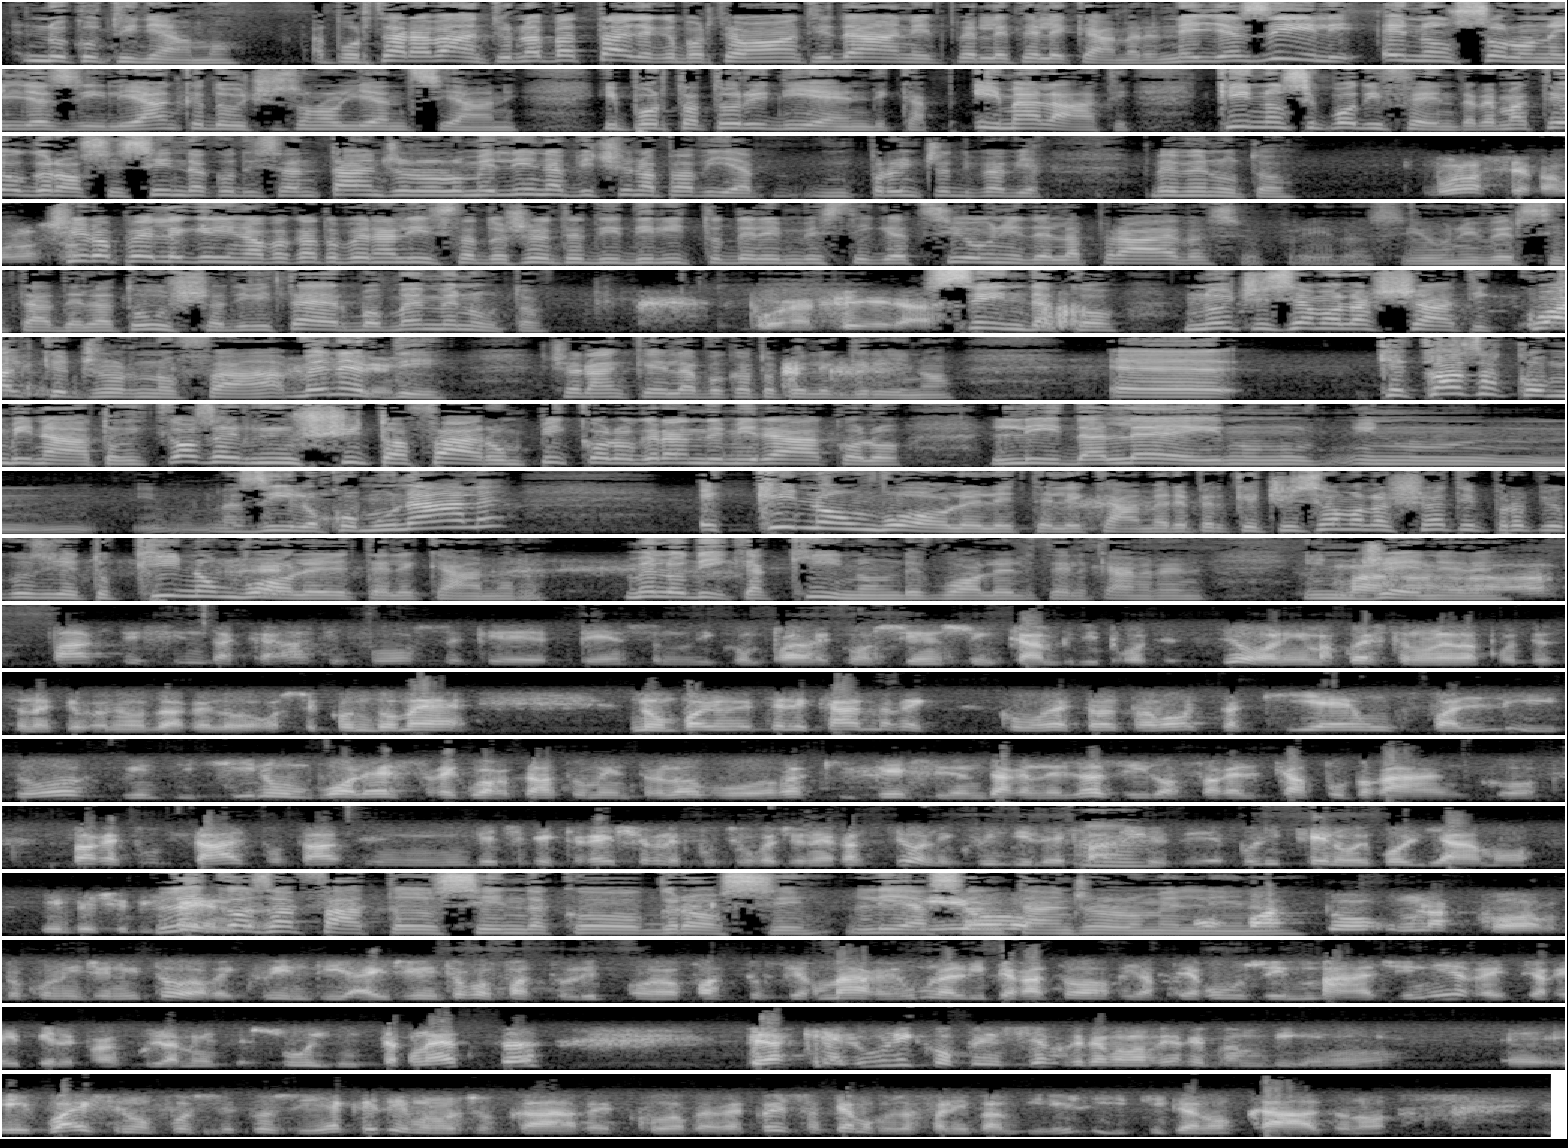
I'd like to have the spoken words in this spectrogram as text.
noi continuiamo a portare avanti una battaglia che portiamo avanti da anni per le telecamere, negli asili e non solo negli asili, anche dove ci sono gli anziani, i portatori di handicap, i malati, chi non si può difendere. Matteo Grossi, sindaco di Sant'Angelo Lomellina, vicino a Pavia, in provincia di Pavia. Benvenuto. Buonasera, buonasera. Ciro Pellegrino, avvocato penalista, docente di diritto delle investigazioni, della privacy, privacy, Università della Tuscia di Viterbo. Benvenuto. Buonasera. Sindaco, noi ci siamo lasciati qualche giorno fa, venerdì, c'era anche l'avvocato Pellegrino. Eh, che cosa ha combinato? Che cosa è riuscito a fare? Un piccolo grande miracolo lì da lei in un, in un- in un asilo comunale? E chi non vuole le telecamere? Perché ci siamo lasciati proprio così. Detto, chi non vuole le telecamere? Me lo dica, chi non le vuole le telecamere in Ma genere? A parte i sindacati forse che pensano di comprare consenso in cambio di protezioni, ma questa non è la protezione che vogliono dare loro. Secondo me non vogliono le telecamere, come ho detto l'altra volta, chi è un fallito, quindi chi non vuole essere guardato mentre lavora, chi pensa di andare nell'asilo a fare il capobranco, fare tutt'altro ta- invece che crescere le future generazioni, quindi le fasce deboli che noi vogliamo invece difendere. Lei cosa ha fatto, sindaco Grossi, lì a Io Sant'Angelo Ho Lomellina? fatto un accordo con i genitori, quindi ai genitori ho fatto, ho fatto firmare una liberatoria per uso immagini, reperibile tranquillamente su internet, perché l'unico pensiero che devono avere i bambini, eh, e guai se non fosse così, è che devono giocare, correre. Poi sappiamo cosa fanno i bambini, litigano, cadono.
